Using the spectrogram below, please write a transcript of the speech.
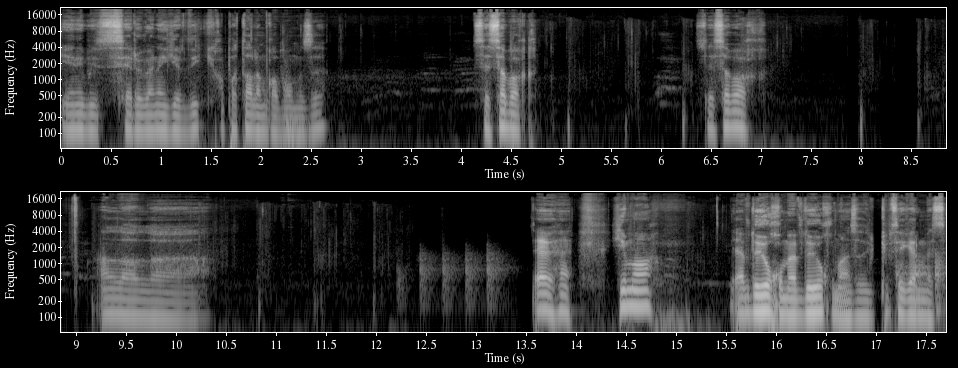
Yeni bir serüvene girdik. Kapatalım kapımızı. Sese bak. Sese bak. Allah Allah. Ev. Kim o? Evde yokum evde yokum anasını kimse gelmez.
